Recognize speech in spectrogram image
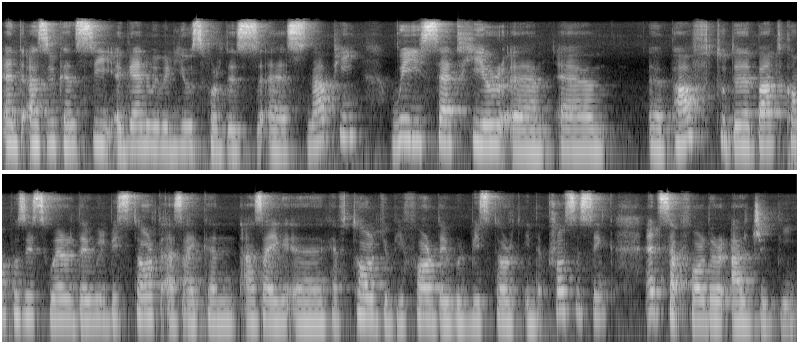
and as you can see, again, we will use for this uh, snappy, we set here um, um, a path to the band composites where they will be stored as I can as I uh, have told you before they will be stored in the processing and subfolder RGB.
